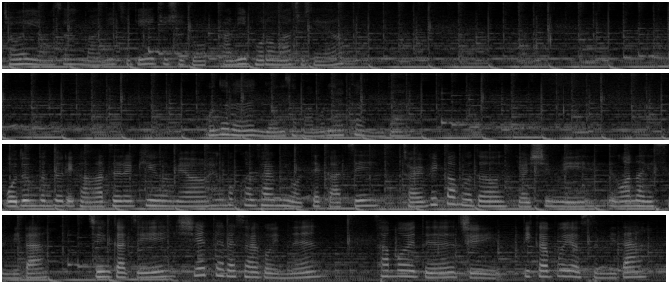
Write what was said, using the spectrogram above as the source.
저의 영상 많이 기대해 주시고 많이 보러 와 주세요. 오늘은 여기서 마무리할까 합니다. 모든 분들이 강아지를 키우며 행복한 삶이 올 때까지 저희 피카부도 열심히 응원하겠습니다. 지금까지 시애틀에 살고 있는 사모예드 주인 피카부였습니다.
